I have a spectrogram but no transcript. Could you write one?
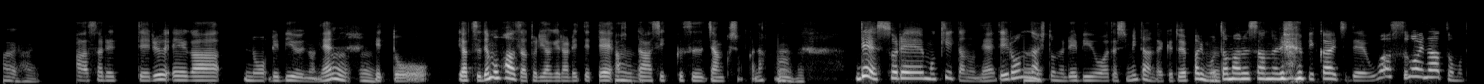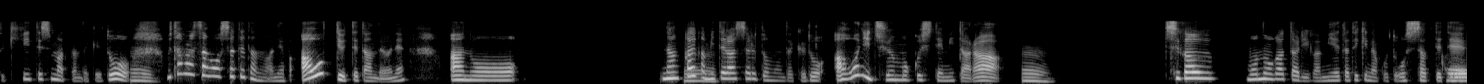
はいはい。されてる映画のレビューのね、うんうん。えっとやつでもファーザー取り上げられてて、うん。アフターシックスジャンクションかな。うん。うんでそれも聞いたのね。でいろんな人のレビューを私見たんだけど、やっぱり歌丸さんのレビューピカイチでうわすごいなと思って聞き入ってしまったんだけど、うん。歌丸さんがおっしゃってたのはねやっぱ青って言ってたんだよね。あの何回か見てらっしゃると思うんだけど、青に注目してみたらうん。違う物語が見えた的なことをおっしゃっててえー、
